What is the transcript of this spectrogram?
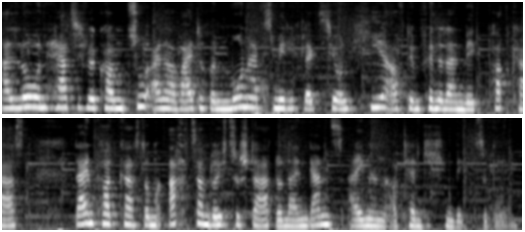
Hallo und herzlich willkommen zu einer weiteren Monatsmediflexion hier auf dem Finde Deinen Weg Podcast. Dein Podcast, um achtsam durchzustarten und einen ganz eigenen, authentischen Weg zu gehen.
